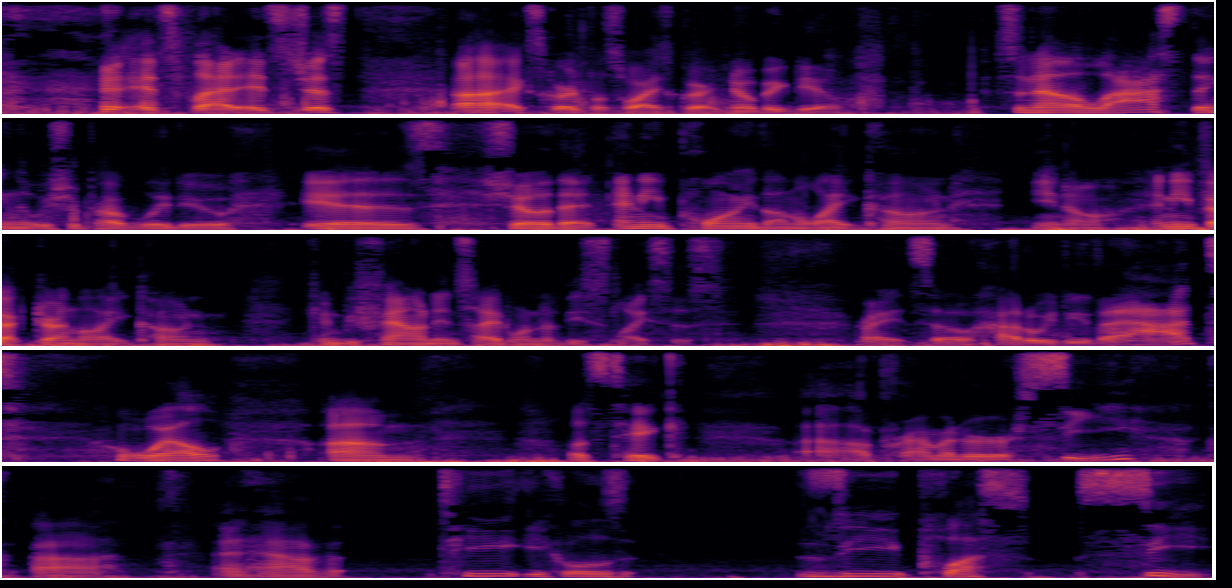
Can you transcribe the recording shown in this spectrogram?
it's flat. It's just uh, x squared plus y squared, no big deal. So now the last thing that we should probably do is show that any point on the light cone, you know, any vector on the light cone can be found inside one of these slices, right? So how do we do that? Well, um, let's take a parameter c uh, and have t equals z plus c.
